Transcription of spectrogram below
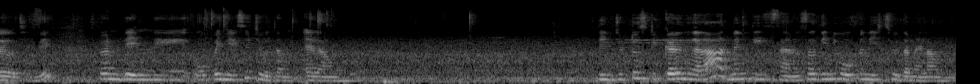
ఇప్పుడే వచ్చింది. సో దీన్ని ఓపెన్ చేసి చూద్దాం ఎలా ఉంది. దీని చుట్టూ స్టిక్కర్ ఉంది కదా అది నేను తీస్తాను. సో దీన్ని ఓపెన్ చేసి చూద్దాం ఎలా ఉంది.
